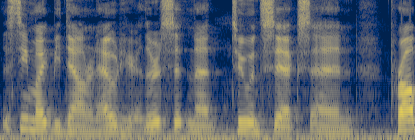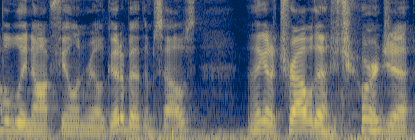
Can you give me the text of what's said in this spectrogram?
this team might be down and out here. They're sitting at 2 and 6 and probably not feeling real good about themselves. And they got to travel down to Georgia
